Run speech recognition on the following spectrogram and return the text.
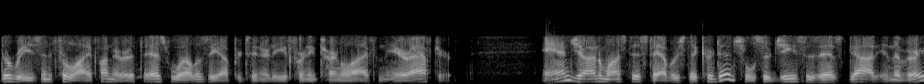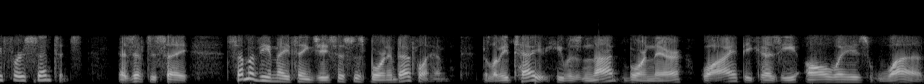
the reason for life on earth, as well as the opportunity for an eternal life in the hereafter. And John wants to establish the credentials of Jesus as God in the very first sentence, as if to say, Some of you may think Jesus was born in Bethlehem, but let me tell you, he was not born there. Why? Because he always was.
